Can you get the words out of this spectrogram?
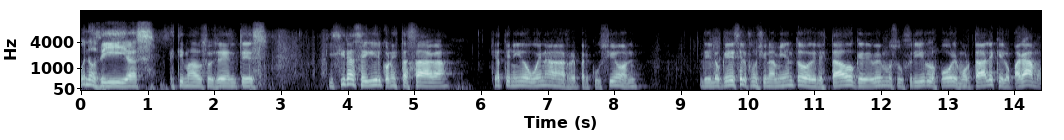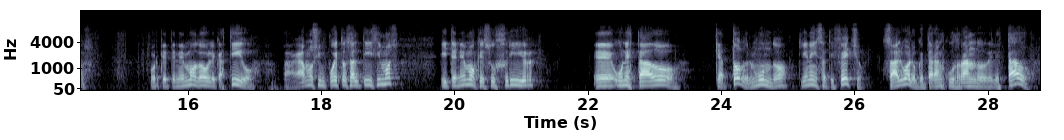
Buenos días, estimados oyentes. Quisiera seguir con esta saga que ha tenido buena repercusión de lo que es el funcionamiento del Estado que debemos sufrir los pobres mortales que lo pagamos, porque tenemos doble castigo. Pagamos impuestos altísimos y tenemos que sufrir eh, un Estado que a todo el mundo tiene insatisfecho, salvo a lo que estarán currando del Estado.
